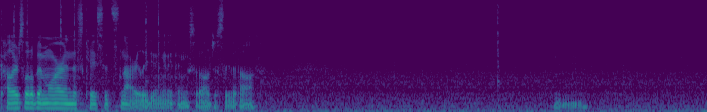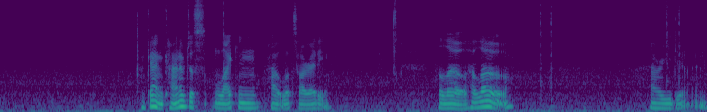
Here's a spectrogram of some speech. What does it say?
colors a little bit more. In this case, it's not really doing anything, so I'll just leave it off. Hmm. Again, kind of just liking how it looks already. Hello, hello. How are you doing?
